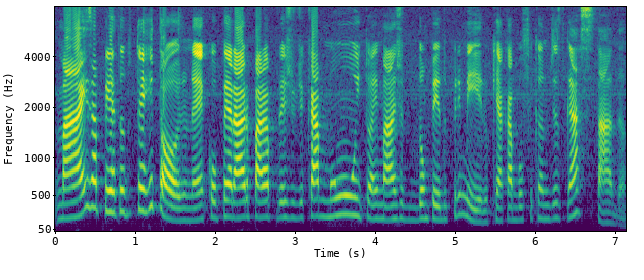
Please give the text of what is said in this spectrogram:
mais a perda do território, né, cooperaram para prejudicar muito a imagem do Dom Pedro I, que acabou ficando desgastada.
